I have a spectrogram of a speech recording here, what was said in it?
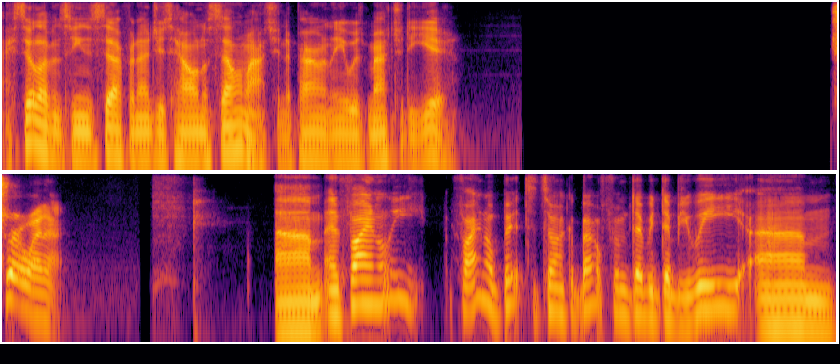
I still haven't seen Seth and Edge's Hell in a Cell match, and apparently it was match of the year. Sure, why not? Um, and finally, final bit to talk about from WWE. Um,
